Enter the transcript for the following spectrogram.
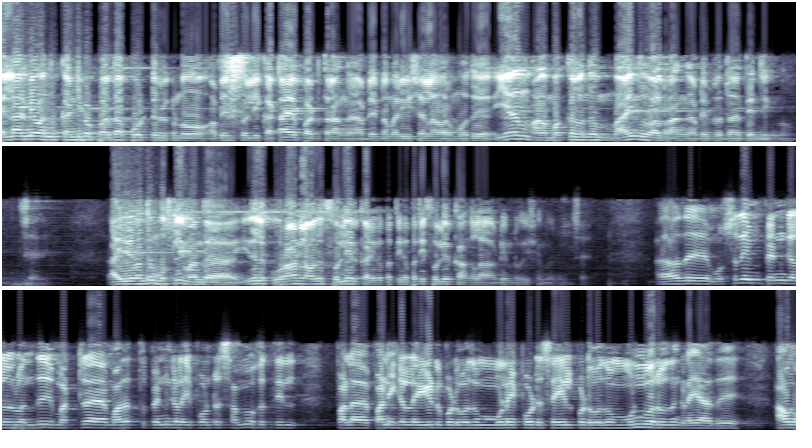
எல்லாருமே வந்து கண்டிப்பா பர்தா போட்டு இருக்கணும் அப்படின்னு சொல்லி கட்டாயப்படுத்துறாங்க அப்படின்ற மாதிரி விஷயம்லாம் வரும்போது ஏன் மக்கள் வந்து மறைந்து வாழ்றாங்க அப்படின்றது தான் தெரிஞ்சுக்கணும். சரி. இது வந்து முஸ்லீம் அந்த இதுல குரான்ல வந்து சொல்லியிருக்கா இதை பத்தி இதை பத்தி சொல்லியிருக்காங்களா அப்படின்ற விஷயம். சரி. அதாவது முஸ்லீம் பெண்கள் வந்து மற்ற மதத்து பெண்களை போன்று சமூகத்தில் பல பணிகளில் ஈடுபடுவதும் முனைப்போடு செயல்படுவதும் முன் வருவதும் கிடையாது. அவங்க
